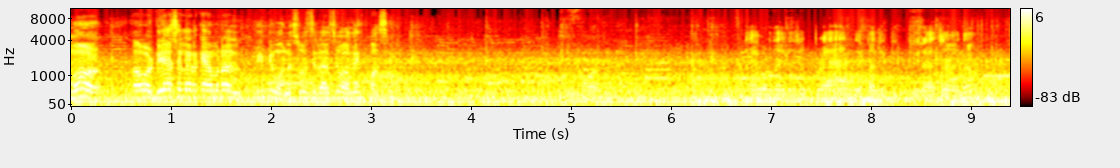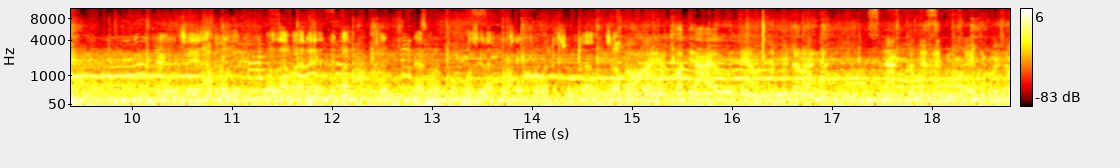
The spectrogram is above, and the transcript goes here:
म अब डिएसएलआर क्यामेरा लिने भन्ने सोचिरहेको छु अलिक पछि। गीत दिइरहेको छ होइन हामी चाहिँ आफैले बजा भएर नेपाली चाहिँ ब्याकग्राउन्डमा बजिरहेको चाहिँ तपाईँले सुनिरहेको हुन्छ कति आयो त्यहाँ हुन्छ मिटर होइन? देखाइदिन्छ यति पैसा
